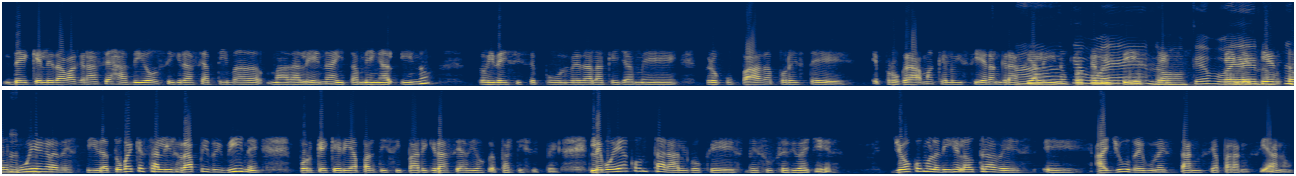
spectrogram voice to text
de que le daba gracias a Dios y gracias a ti, Ma- Magdalena, y también al Hino. Soy Daisy Sepúlveda, la que llamé preocupada por este programa que lo hicieran. Gracias Ah, qué porque lo hiciste. bueno, qué Me bueno. siento muy agradecida. Tuve que salir rápido y vine porque quería participar y gracias a Dios que participé. Le voy a contar algo que me sucedió ayer. Yo, como le dije la otra vez, eh, ayude en una estancia para ancianos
